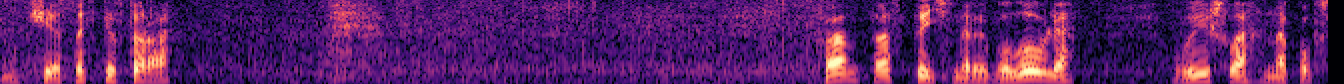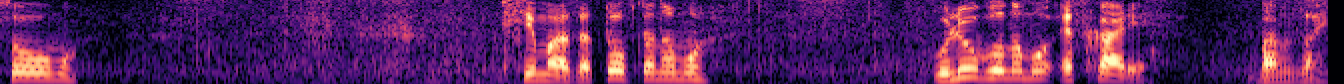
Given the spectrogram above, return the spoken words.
ну, чесних півтора. Фантастична риболовля вийшла на попсовому, всіма затоптаному, улюбленому есхарі. Банзай.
